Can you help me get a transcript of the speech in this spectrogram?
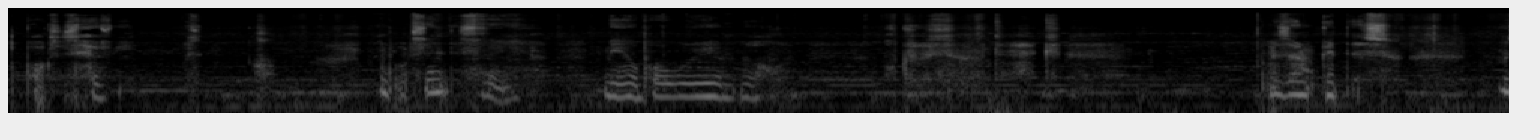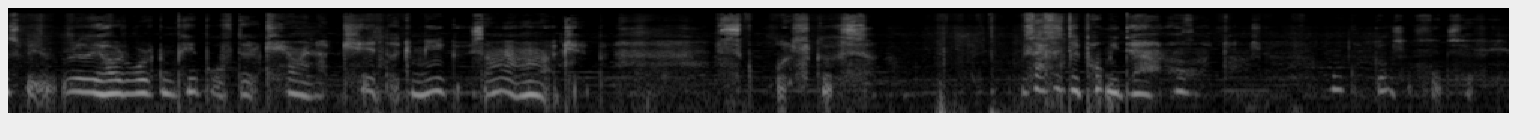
The box is heavy what's in this thing? Mail William. No. Oh, Goose. What the heck? Because I don't get this. Must be really hard working people if they're carrying a kid like me, Goose. I mean, I'm not a kid, but Goose? Because I think they put me down. Oh my gosh. Oh my gosh, this thing's heavy.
